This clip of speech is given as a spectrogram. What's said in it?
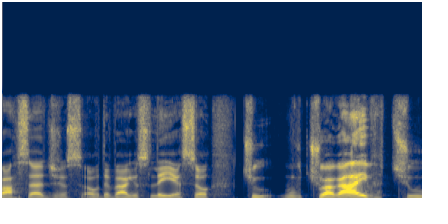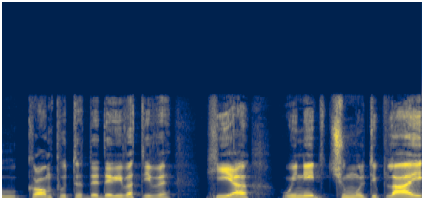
passages of the various layers. So to, to arrive to compute the derivative here, we need to multiply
